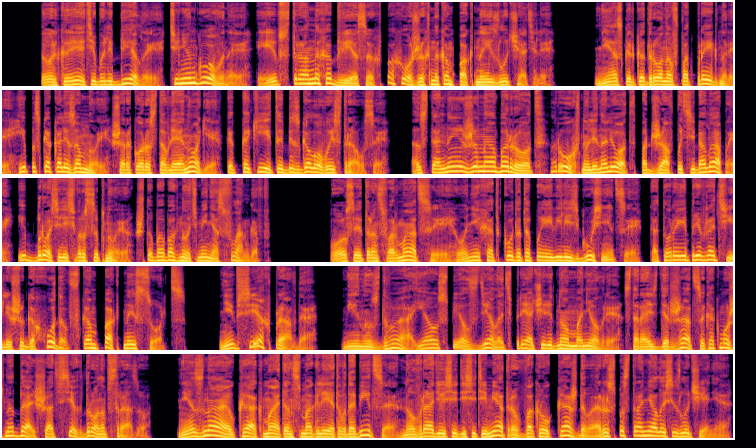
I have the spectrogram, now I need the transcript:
Только эти были белые, тюнингованные и в странных обвесах, похожих на компактные излучатели. Несколько дронов подпрыгнули и поскакали за мной, широко расставляя ноги, как какие-то безголовые страусы. Остальные же, наоборот, рухнули на лед, поджав под себя лапы, и бросились в рассыпную, чтобы обогнуть меня с флангов. После трансформации у них откуда-то появились гусеницы, которые превратили шагоходов в компактный сортс. Не всех, правда. Минус два я успел сделать при очередном маневре, стараясь держаться как можно дальше от всех дронов сразу. Не знаю, как Майтон смогли этого добиться, но в радиусе 10 метров вокруг каждого распространялось излучение.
